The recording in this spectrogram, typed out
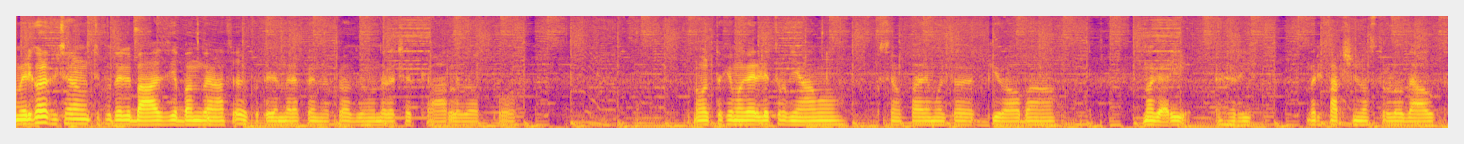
Mi ricordo che c'erano tipo delle basi abbandonate dove potevi andare a prendere, però dobbiamo andare a cercarle dopo. Una volta che magari le troviamo, possiamo fare molta più roba. Magari eh, ri- rifarci il nostro loadout.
